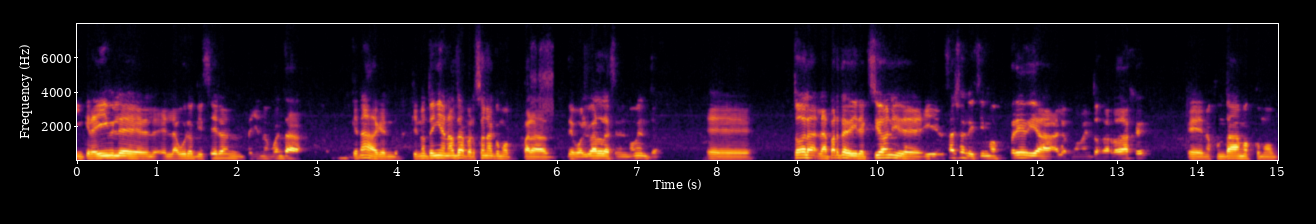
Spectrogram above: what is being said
increíble el, laburo que hicieron, teniendo en cuenta que nada, que, que no tenían a otra persona como para devolverles en el momento. Eh, toda la, parte de dirección y de, y ensayos la hicimos previa a los momentos de rodaje. Eh, nos juntábamos como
